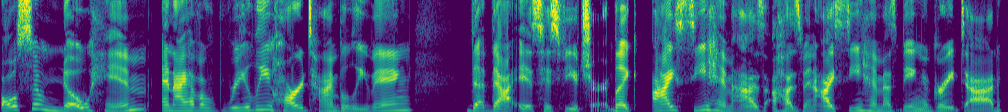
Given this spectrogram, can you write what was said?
also know him and I have a really hard time believing that that is his future. Like I see him as a husband. I see him as being a great dad.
